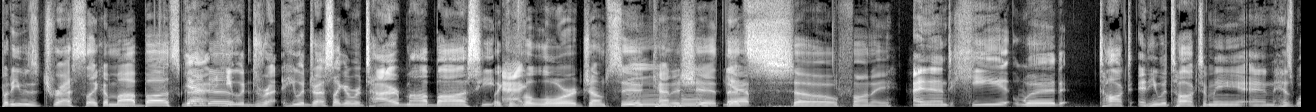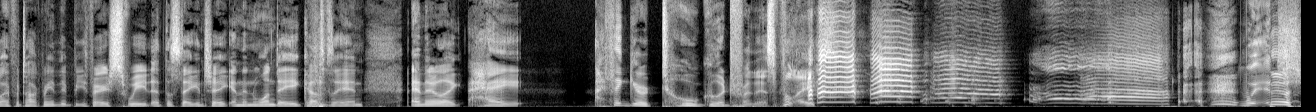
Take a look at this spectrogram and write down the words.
but he was dressed like a mob boss, yeah, kind of. he would dre- he would dress like a retired mob boss. He like act- a velour jumpsuit kind of shit. yep. That's so funny. and he would talk and he would talk to me and his wife would talk to me they'd be very sweet at the steak and shake and then one day he comes in and they're like hey i think you're too good for this place which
